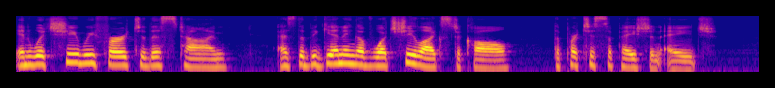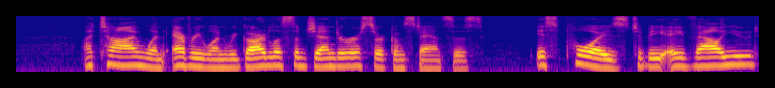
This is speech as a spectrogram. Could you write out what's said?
in which she referred to this time as the beginning of what she likes to call the participation age a time when everyone, regardless of gender or circumstances, is poised to be a valued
